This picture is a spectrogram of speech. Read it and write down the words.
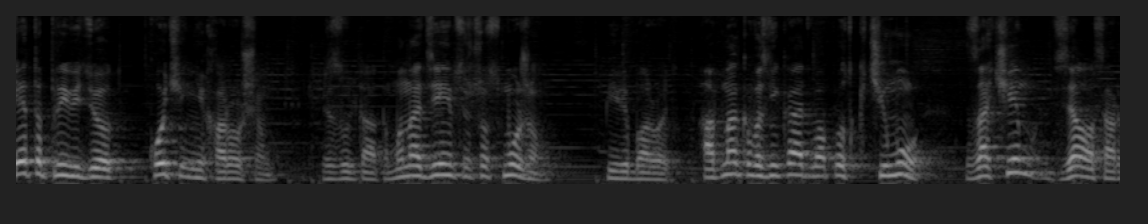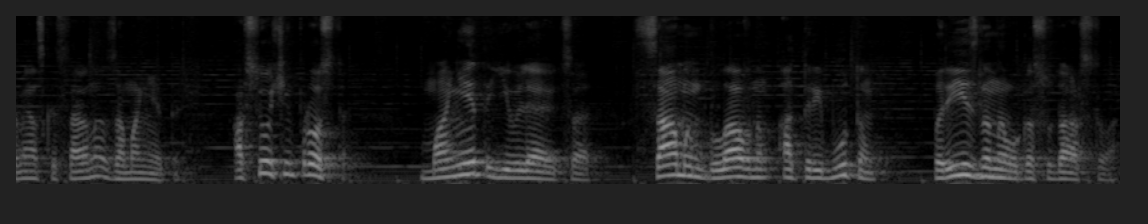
Это приведет к очень нехорошим результатам. Мы надеемся, что сможем перебороть. Однако возникает вопрос, к чему? Зачем взялась армянская сторона за монеты? А все очень просто. Монеты являются самым главным атрибутом признанного государства.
